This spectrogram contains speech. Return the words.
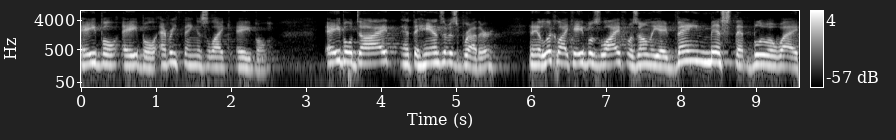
Abel, Abel. Everything is like Abel. Abel died at the hands of his brother. And it looked like Abel's life was only a vain mist that blew away.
